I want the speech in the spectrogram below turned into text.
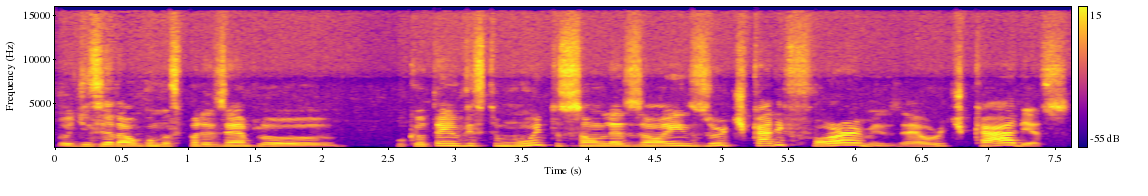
vou dizer algumas. Por exemplo, o que eu tenho visto muito são lesões urticariformes, é, urticárias.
